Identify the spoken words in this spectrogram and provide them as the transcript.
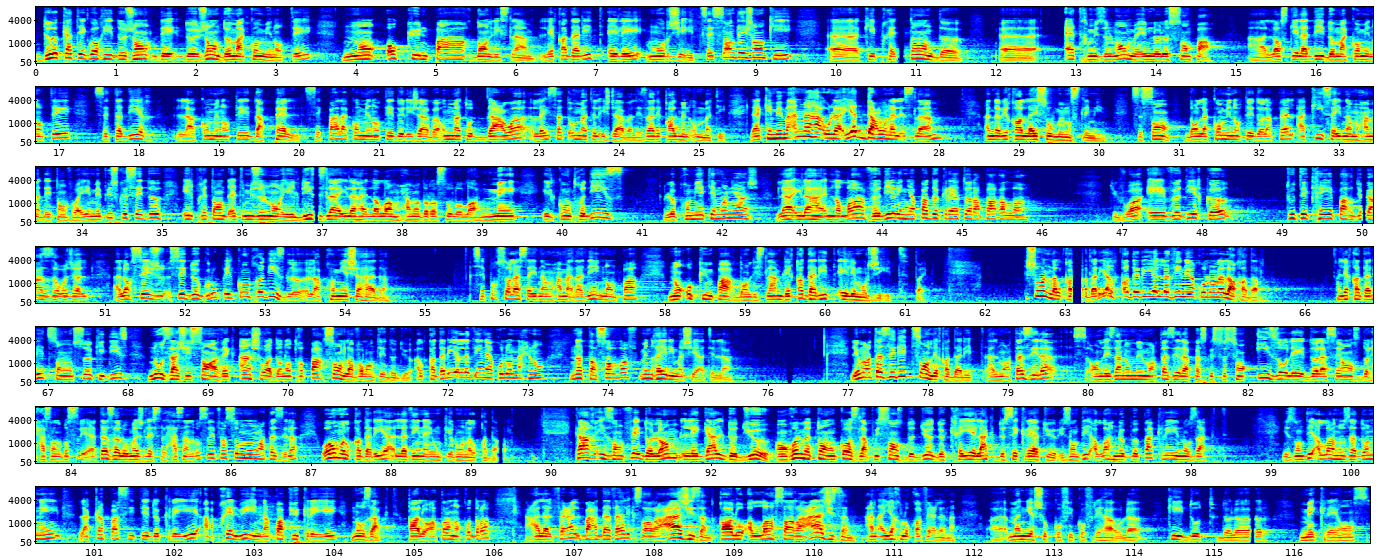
deux catégories de gens, de, de, gens de ma communauté n'ont aucune part dans l'islam, les qadarites et les murji'ites. Ce sont des gens qui, euh, qui prétendent euh, être musulmans, mais ils ne le sont pas. Hein, Lorsqu'il a dit de ma communauté, c'est-à-dire la communauté d'appel, c'est pas la communauté de l'ijaba. أمة الدعوة ليست أمة الإجابة لذلك قال من أمتي لكن بما أن هؤلاء يدعون الإسلام Umm Ce sont dans la communauté de l'appel à qui Sayyidina Muhammad est envoyé. Mais puisque ces deux, ils prétendent être musulmans et ils disent La ilaha illallah Muhammad Rasulullah, mais ils contredisent le premier témoignage. La ilaha illallah veut dire il n'y a pas de créateur à part Allah. Tu vois, et veut dire que tout est créé par Dieu Azza Alors ces, ces deux groupes, ils contredisent la première shahada. C'est pour cela Sayyidina Muhammad a dit n'ont pas n'ont aucune part dans l'islam les qadarites et les murji'ites. طيب. شو أن القدرية؟ القدرية الذين يقولون لا قدر. Les qadarites sont ceux qui disent nous agissons avec un choix de notre part sans la volonté de Dieu. القدرية الذين يقولون نحن نتصرف من غير مشيئة الله. Les Mu'tazilites sont les Qadarites. Al-Mu'tazila, on les a nommés Mu'tazila parce qu'ils se sont isolés de la séance de Hassan al-Basri. اعتزلوا مجلس الحسن البصري فسموا معتزلة وهم القدرية الذين ينكرون القدر. Car ils ont fait de l'homme l'égal de Dieu en remettant en cause la puissance de Dieu de créer l'acte de ses créatures. Ils ont dit Allah ne peut pas créer nos actes. Ils ont dit Allah nous a donné la capacité de créer, après lui il n'a pas pu créer nos actes. قالوا أعطانا قدرة على الفعل بعد ذلك صار عاجزا قالوا الله صار عاجزا عن أن يخلق فعلنا من يشك في كفر هؤلاء qui doute de leur mécréance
